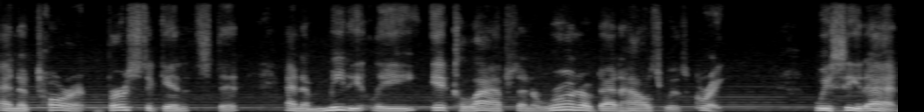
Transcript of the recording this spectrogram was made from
and the torrent burst against it, and immediately it collapsed, and the ruin of that house was great. We see that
